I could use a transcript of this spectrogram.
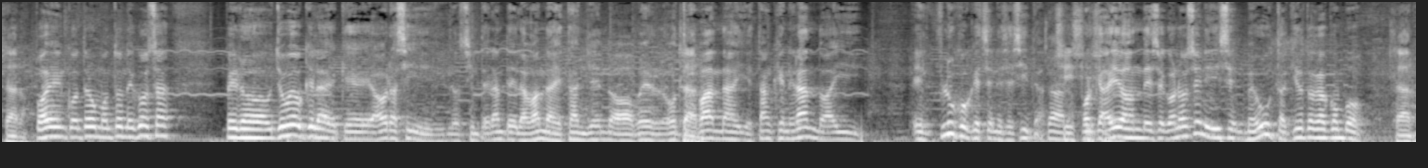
Claro. Puedes encontrar un montón de cosas. Pero yo veo que, la, que ahora sí, los integrantes de las bandas están yendo a ver otras bandas y están generando ahí el flujo que se necesita. porque ahí es donde se conocen y dicen, me gusta, quiero tocar con vos. Claro.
